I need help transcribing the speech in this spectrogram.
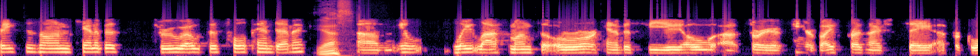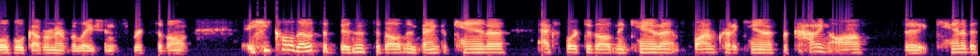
faces on cannabis throughout this whole pandemic. Yes. Um, you know, late last month, Aurora Cannabis CEO, uh, sorry, Senior Vice President, I should say, uh, for Global Government Relations, Rick Savone, he called out the Business Development Bank of Canada Export Development Canada and Farm Credit Canada for cutting off the cannabis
